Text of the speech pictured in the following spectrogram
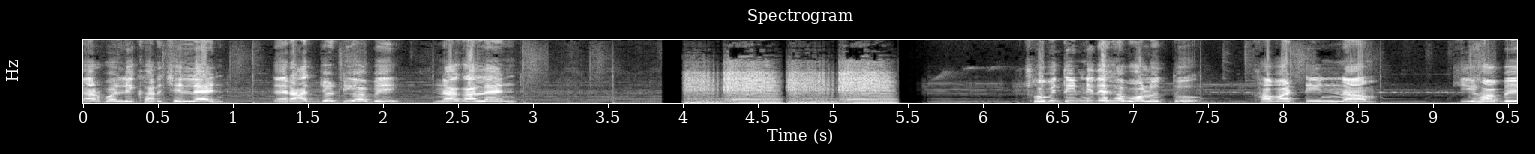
তারপর লেখা রয়েছে ল্যান্ড, তাই রাজ্যটি হবে নাগাল্যান্ড। ছবি তিনটি দেখে, বলো তো, খাবারটির নাম কি হবে?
